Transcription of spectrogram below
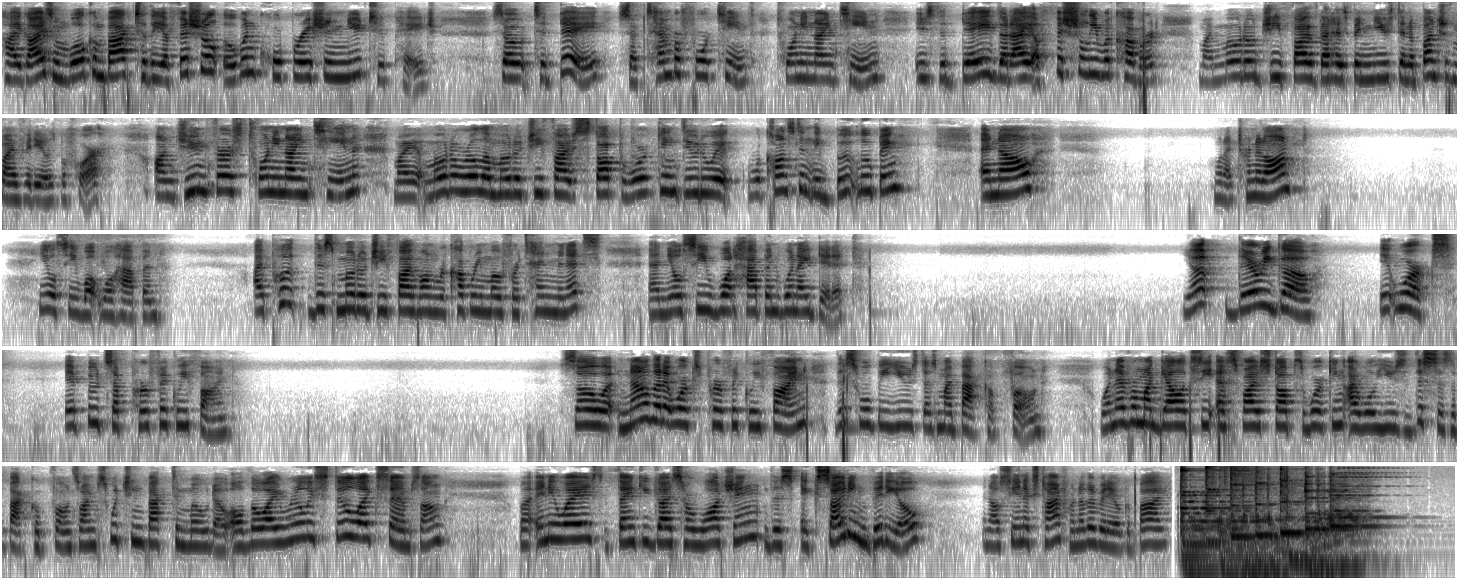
Hi guys and welcome back to the official Owen Corporation YouTube page. So today, September 14th, 2019, is the day that I officially recovered my Moto G5 that has been used in a bunch of my videos before. On June 1st, 2019, my Motorola Moto G5 stopped working due to it constantly boot looping. And now, when I turn it on, you'll see what will happen. I put this Moto G5 on recovery mode for 10 minutes, and you'll see what happened when I did it. Yep, there we go. It works. It boots up perfectly fine. So now that it works perfectly fine, this will be used as my backup phone. Whenever my Galaxy S5 stops working, I will use this as a backup phone, so I'm switching back to Moto, although I really still like Samsung. But anyways, thank you guys for watching this exciting video, and I'll see you next time for another video. Goodbye.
